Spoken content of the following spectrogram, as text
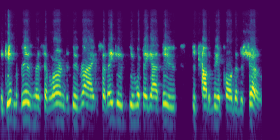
to get in the business and learn to do right. So they do do what they got to do to try to be a part of the show.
